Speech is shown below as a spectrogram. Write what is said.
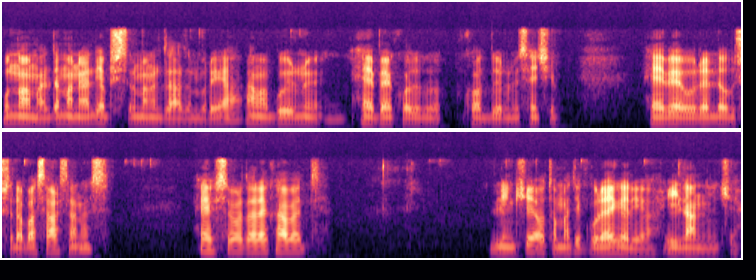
Bu normalde manuel yapıştırmanız lazım buraya. Ama bu ürünü HB kodu, kodlu ürünü seçip HB URL oluştura basarsanız hepsi orada rekabet linki otomatik buraya geliyor. İlan linki.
